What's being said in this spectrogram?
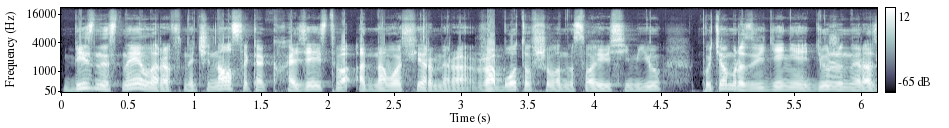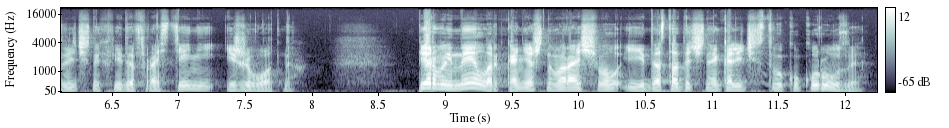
Бизнес Нейлоров начинался как хозяйство одного фермера, работавшего на свою семью путем разведения дюжины различных видов растений и животных. Первый Нейлор, конечно, выращивал и достаточное количество кукурузы –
